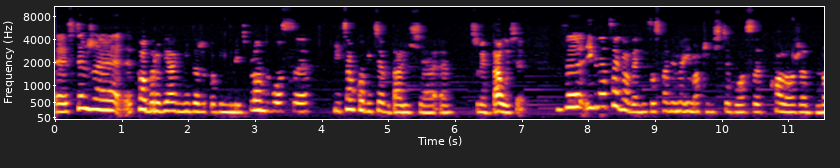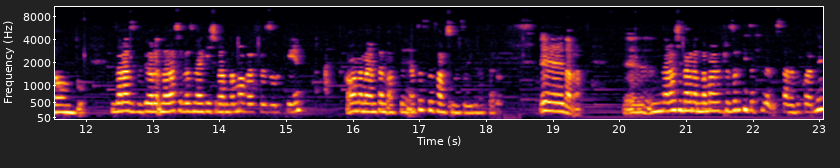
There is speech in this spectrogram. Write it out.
Y, Z tym, że po brwiach widzę, że powinny mieć blond włosy i całkowicie wdali się, y, w sumie wdały się w Ignacego, więc zostawimy im oczywiście włosy w kolorze blondu. Zaraz wybiorę, na razie wezmę jakieś randomowe fryzurki. Tylko one mają ten odcień, a to jest ten sam w sumie co Ignacego. Yy, dobra. Yy, na razie dam randomowe fryzurki, za chwilę ustalę dokładnie.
